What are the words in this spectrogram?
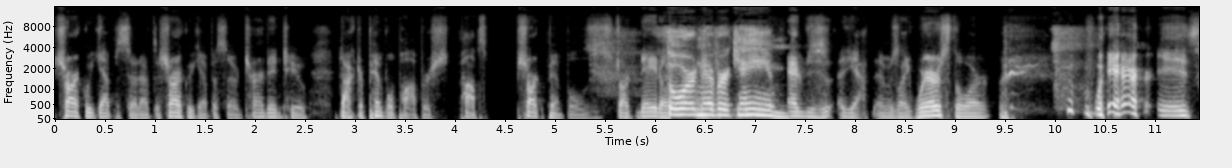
Shark Week episode after Shark Week episode turned into Dr. Pimple Popper pops shark pimples, shark Sharknado. Thor never came. and was, yeah, and was like, "Where's Thor? Where is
